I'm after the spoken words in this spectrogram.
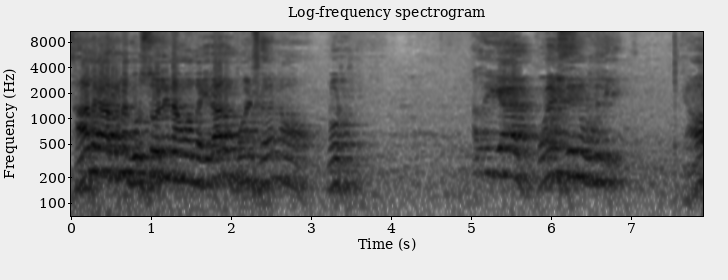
ಸಾಲಗಾರರನ್ನ ಗುರುಸುವಲ್ಲಿ ನಾವು ಒಂದು ಐದಾರು ಪಾಯಿಂಟ್ಸ್ಗಳನ್ನು ನಾವು ನೋಡ್ತೀವಿ. ಆದ್ರೆ ಈಗ ಪಾಯಿಂಟ್ಸ್ ಏನು ಉಳಿದಿಲ್ಲ ಯಾವ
